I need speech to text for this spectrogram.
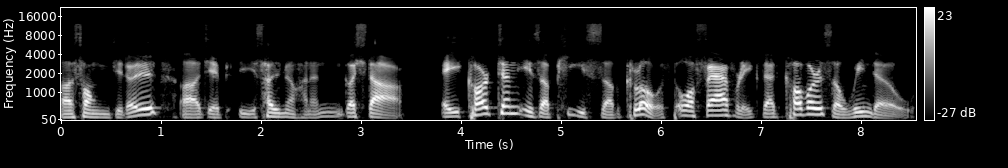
어, 성질을 어, 이제 이 설명하는 것이다. A curtain is a piece of cloth or fabric that covers a window.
